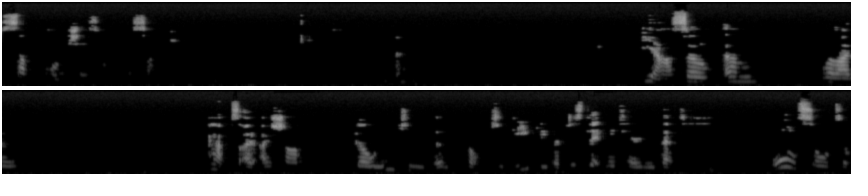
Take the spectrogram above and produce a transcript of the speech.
subconscious as such. yeah, so um, well, I'm I, shan't go into not too deeply, but just let me tell you that all sorts of,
